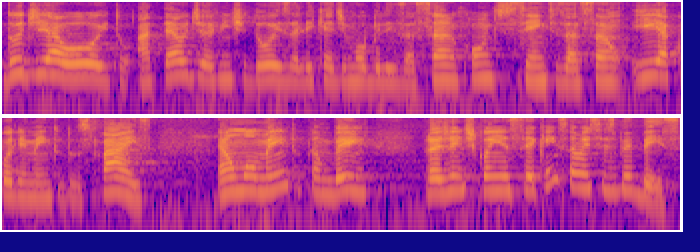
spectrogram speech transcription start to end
do dia 8 até o dia 22, ali que é de mobilização, conscientização e acolhimento dos pais, é um momento também para a gente conhecer quem são esses bebês.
